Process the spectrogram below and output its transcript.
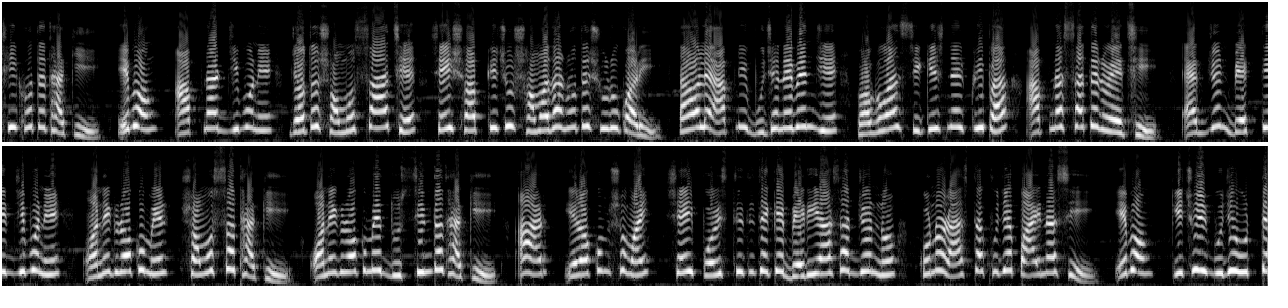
ঠিক হতে থাকে এবং আপনার জীবনে যত সমস্যা আছে, সেই সব কিছুর সমাধান হতে শুরু করে, তাহলে আপনি বুঝে নেবেন যে ভগবান শ্রীকৃষ্ণের কৃপা আপনার সাথে রয়েছে। একজন ব্যক্তির জীবনে অনেক রকমের সমস্যা থাকে, অনেক রকমের দুশ্চিন্তা থাকে আর এরকম সময় সেই পরিস্থিতি থেকে বেরিয়ে আসার জন্য কোনো রাস্তা খুঁজে পায় না সে এবং কিছুই বুঝে উঠতে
